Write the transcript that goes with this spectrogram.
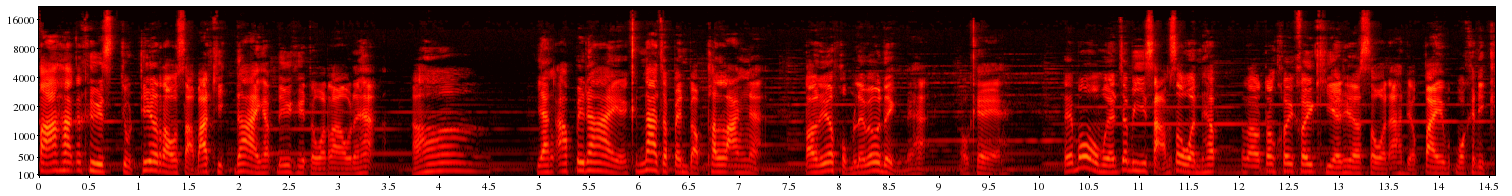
ฟ้าฮะก็คือจุดที่เราสามารถคลิกได้ครับนี่คือตัวเรานะฮะอ๋อยังอัพไม่ได้น่าจะเป็นแบบพลังอะ ตอนนี้ผมเลเวลหนึ่งนะฮะ โอเคเดโมเหมือนจะมี 3 โซนครับ เราต้องค่อยๆ เคลียร์ทีละโซน อะ เดี๋ยวไปวอคดิเค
